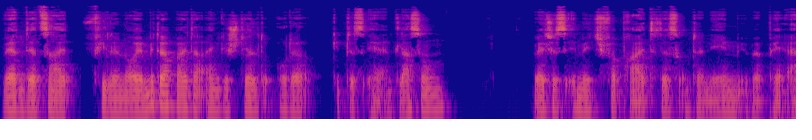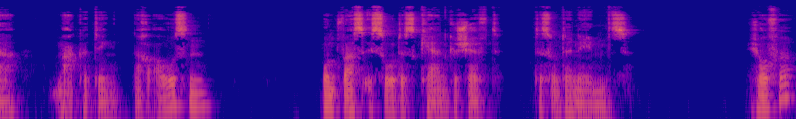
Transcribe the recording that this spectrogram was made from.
Werden derzeit viele neue Mitarbeiter eingestellt oder gibt es eher Entlassungen? Welches Image verbreitet das Unternehmen über PR, Marketing nach außen? Und was ist so das Kerngeschäft des Unternehmens? Ich hoffe,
